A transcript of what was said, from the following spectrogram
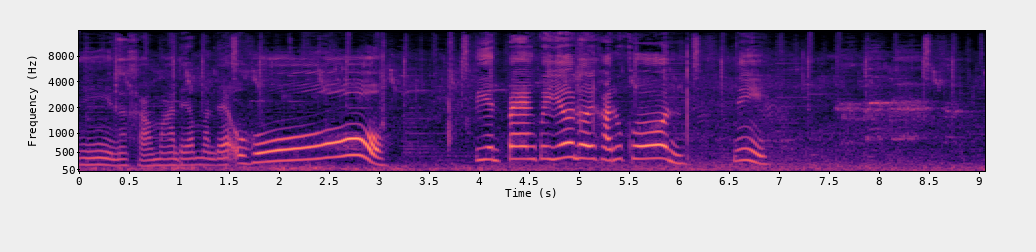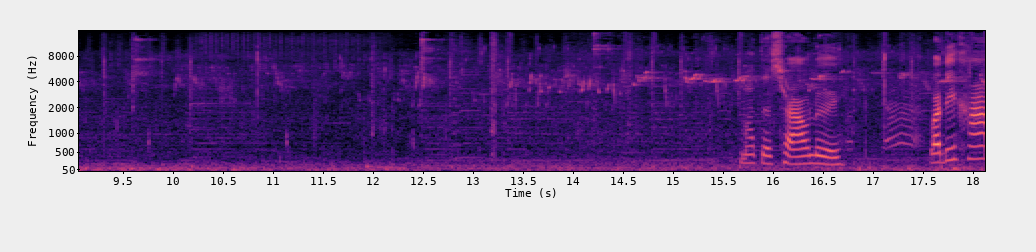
นี่นะคะมาแล้วมาแล้ว โอ้โห เปลี่ยนแปลงไปเยอะเลยค่ะทุกคน นี่มาแต่เช้าเลย สวัสดีค่ะ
